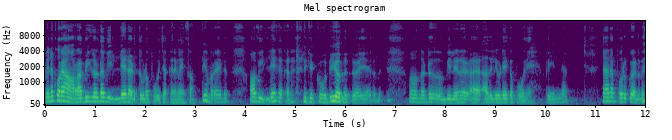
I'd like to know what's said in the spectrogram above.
പിന്നെ കുറേ അറബികളുടെ വില്ലയുടെ അടുത്തുകൂടെ പോയി ചക്കരകളെ. സത്യം പറയാലോ ആ വില്ലയൊക്കെ കണ്ടിട്ട് എനിക്ക് കൊതി വന്നിട്ട് വയ്യായിരുന്നു. വന്നിട്ട് വില്ലയുടെ അതിലൂടെയൊക്കെ പോയേ. പിന്നെ ഞാനപ്പോൾ ഓർക്കുമായിരുന്നു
